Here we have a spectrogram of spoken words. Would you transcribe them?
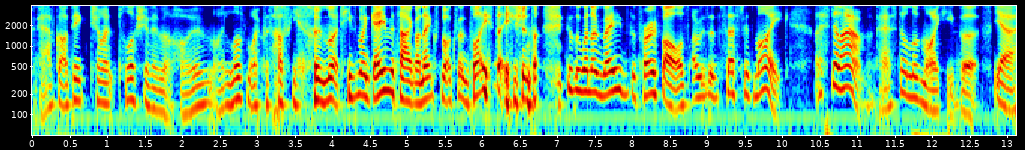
Okay, I've got a big giant plush of him at home. I love Mike Wazowski so much. He's my gamer tag on Xbox and PlayStation because when I made the profiles, I was obsessed with Mike, and I still am. Okay, I still love Mikey, but yeah,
